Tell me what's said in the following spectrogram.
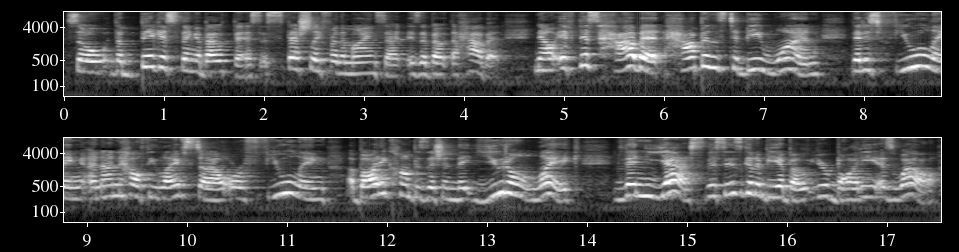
So, the biggest thing about this, especially for the mindset, is about the habit. Now, if this habit happens to be one that is fueling an unhealthy lifestyle or fueling a body composition that you don't like, then yes, this is going to be about your body as well.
